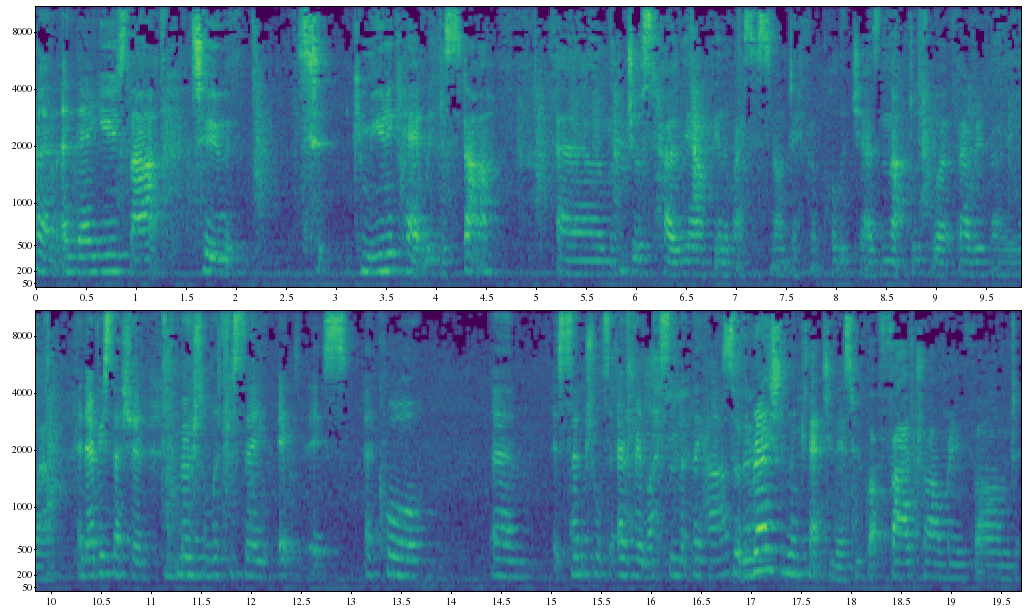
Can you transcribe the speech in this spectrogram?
Um, and they use that to, to communicate with the staff um, just how they are feeling by sitting on different coloured chairs and that does work very, very well. In every session, mm-hmm. emotional literacy, it, it's a core um, it's central to every lesson that they have. So the registered and connectedness, we've got five trauma-informed,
